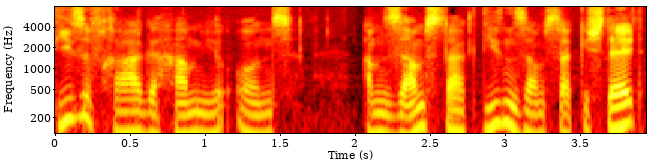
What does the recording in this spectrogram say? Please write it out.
Diese Frage haben wir uns am Samstag, diesen Samstag gestellt.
